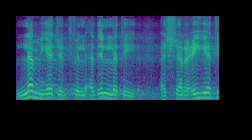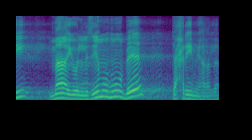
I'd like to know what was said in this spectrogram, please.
لم يجد في الأدلة الشرعية ما يلزمه بتحريم هذا.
